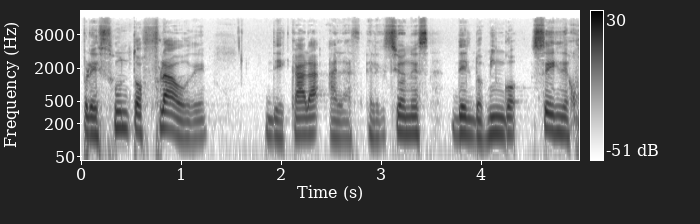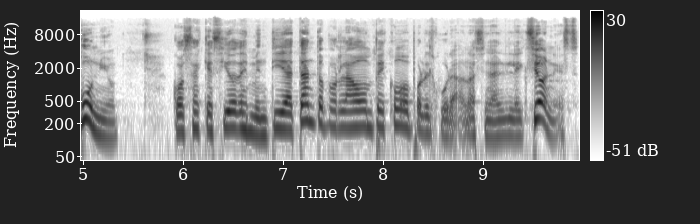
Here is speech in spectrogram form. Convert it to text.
presunto fraude de cara a las elecciones del domingo 6 de junio, cosa que ha sido desmentida tanto por la OMPE como por el Jurado Nacional de Elecciones.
